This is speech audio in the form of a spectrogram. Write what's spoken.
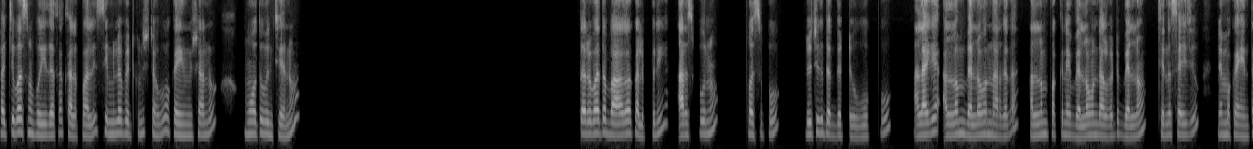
పచ్చివాసన పోయేదాకా కలపాలి. సిమ్లో పెట్టుకుని స్టవ్ ఒక ఐదు నిమిషాలు మూత ఉంచాను. తర్వాత బాగా కలుపుకొని అర స్పూను పసుపు రుచికి తగ్గట్టు ఉప్పు అలాగే అల్లం బెల్లం ఉన్నారు కదా! అల్లం పక్కనే బెల్లం ఉండాలి కాబట్టి బెల్లం చిన్న సైజు నిమ్మకాయ ఎంత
